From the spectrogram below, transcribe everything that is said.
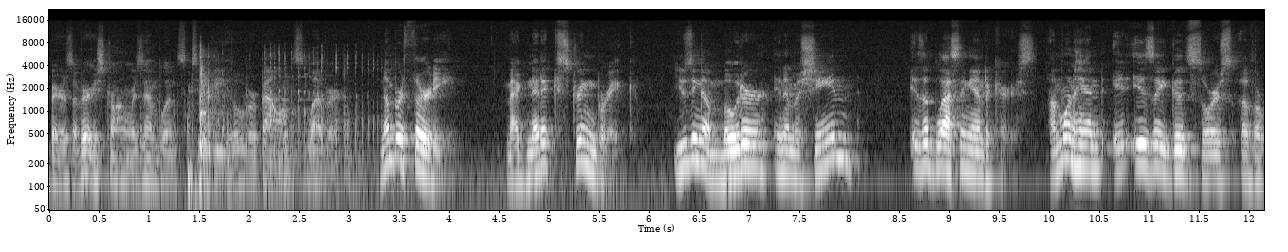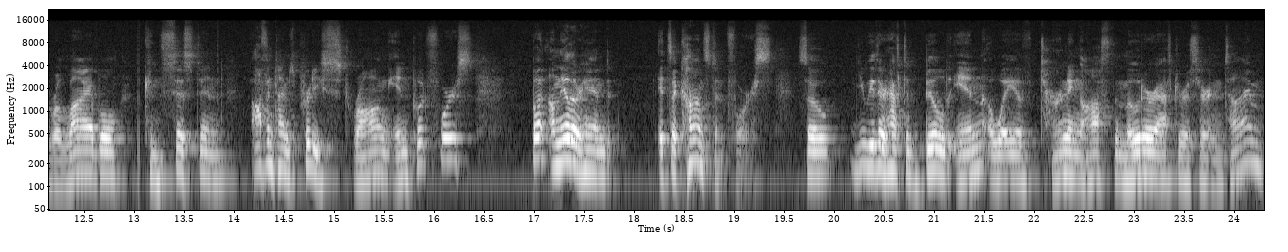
bears a very strong resemblance to the overbalanced lever. Number 30, magnetic string brake. Using a motor in a machine is a blessing and a curse. On one hand, it is a good source of a reliable, consistent, oftentimes pretty strong input force, but on the other hand, it's a constant force. So you either have to build in a way of turning off the motor after a certain time,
